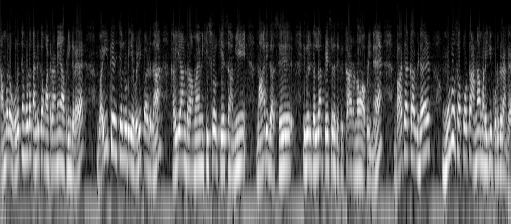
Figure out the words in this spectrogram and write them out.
நம்மளை ஒருத்தன் கூட கண்டுக்க மாட்டானே அப்படிங்கிற வைத்தறிச்சலுடைய வெளிப்பாடு தான் கல்யாண் ராமன் கிஷோர் கேசாமி மாரிதாஸ் இவர்கள்லாம் பேசுறதுக்கு காரணம் அப்படின்னு பாஜகவினர் முழு சப்போர்ட்டை அண்ணாமலைக்கு கொடுக்குறாங்க.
